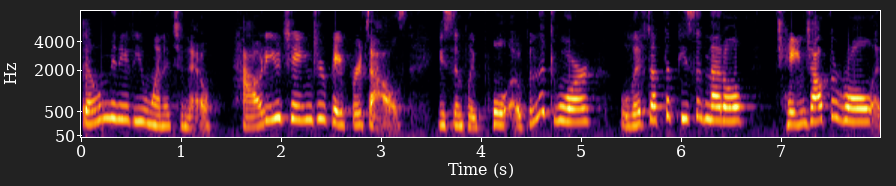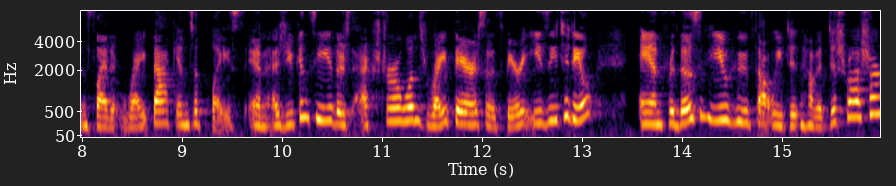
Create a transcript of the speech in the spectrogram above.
So many of you wanted to know, how do you change your paper towels? You simply pull open the drawer, lift up the piece of metal, change out the roll and slide it right back into place. And as you can see, there's extra ones right there, so it's very easy to do. And for those of you who thought we didn't have a dishwasher,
